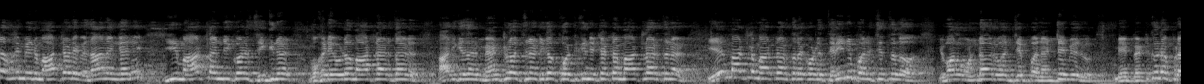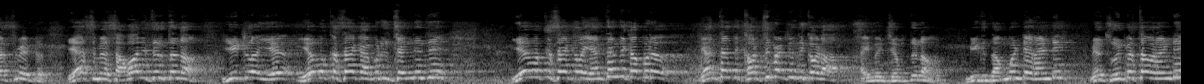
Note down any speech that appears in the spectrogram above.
సిగ్గుచాటు అసలు మీరు మాట్లాడే విధానం కానీ ఈ మాటలన్నీ కూడా సిగ్నల్ ఒకడెవడో మాట్లాడతాడు. ఆడికి ఏదైనా మెంటలు వచ్చినట్టుగా కొట్టుకునేటట్టు మాట్లాడుతున్నాడు. ఏం మాటలు మాట్లాడతారో కూడా తెలియని పరిస్థితుల్లో ఇవాళ ఉండారు అని చెప్పాను. అంటే మీరు మేము పెట్టుకున్న ప్రెస్ మీట్ ఎస్ మేము సవాలు తిరుగుతున్నాం. వీటిలో ఏ ఏ ఒక్క శాఖ అభివృద్ధి చెందింది? ఏ ఒక్క శాఖలో ఎంతెంత కబురు ఎంతెంత ఖర్చు పెట్టింది కూడా? అవి మేము చెప్తున్నాం. మీకు దమ్ముంటే రండి మేము చూపిస్తాం రండి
